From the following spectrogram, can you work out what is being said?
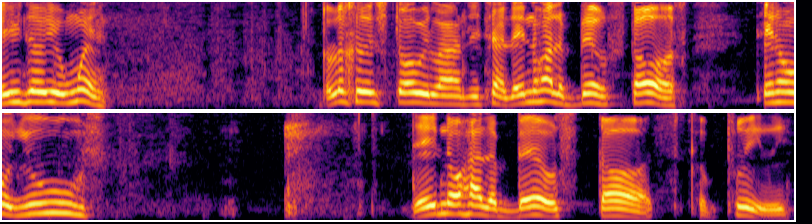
AEW win. Look at the storylines they tell. They know how to build stars. They don't use they know how to build stars completely.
